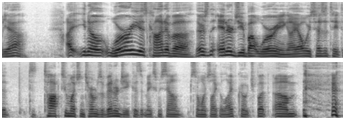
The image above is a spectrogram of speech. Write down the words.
Yeah. I you know, worry is kind of a there's an energy about worrying. I always hesitate to to talk too much in terms of energy because it makes me sound so much like a life coach. But um,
